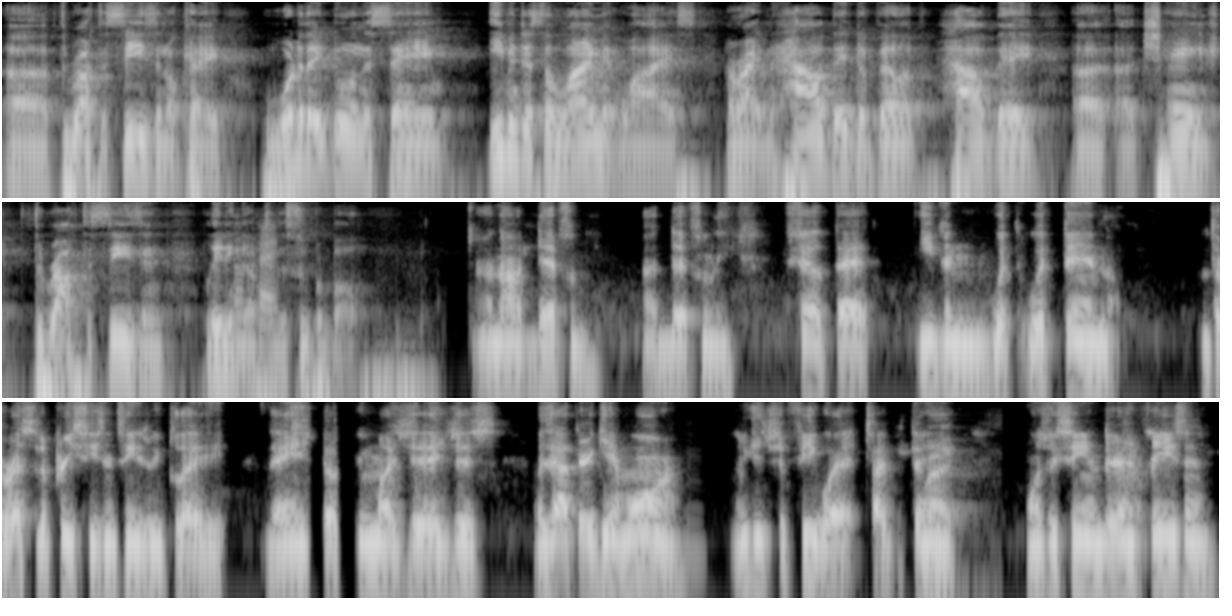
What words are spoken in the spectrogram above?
uh, throughout the season. Okay, what are they doing the same? Even just alignment wise, all right, and how they developed, how they uh, uh, changed throughout the season leading up to the Super Bowl. And I definitely, I definitely felt that even with within the rest of the preseason teams we played, they ain't show too much. They just was out there getting warm. Let me get your feet wet, type of thing. Right. Once we see them during season,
